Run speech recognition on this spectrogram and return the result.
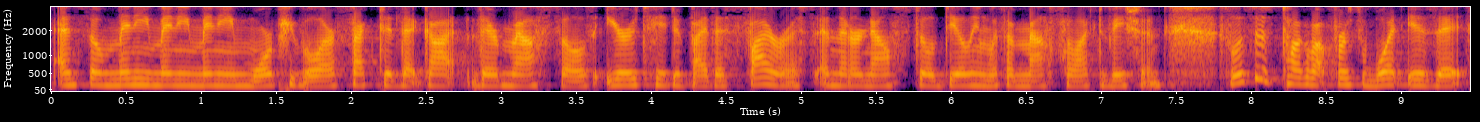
and so many, many, many more people are affected that got their mast cells irritated by this virus and that are now still dealing with a mast cell activation. So let's just talk about first what is it.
